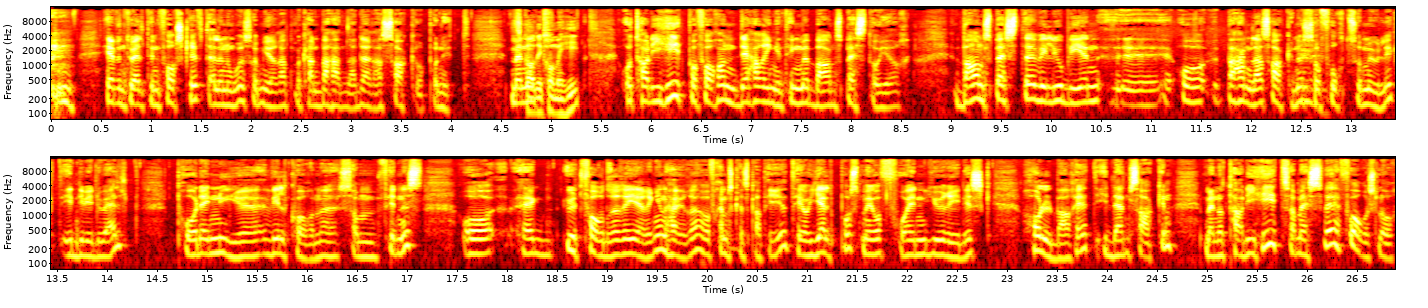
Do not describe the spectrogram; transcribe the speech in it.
eventuelt en forskrift eller noe som gjør at vi kan behandle deres saker på nytt. Men Skal de komme hit? Å ta de hit på forhånd, det har ingenting med barns beste å gjøre. Barns beste vil jo bli en, eh, å behandle sakene så fort som mulig, individuelt, på de nye vilkårene som finnes. Og jeg utfordrer regjeringen, Høyre og Fremskrittspartiet til å hjelpe oss med å få en juridisk holdbarhet i den saken. Men å ta de hit, som SV foreslår,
